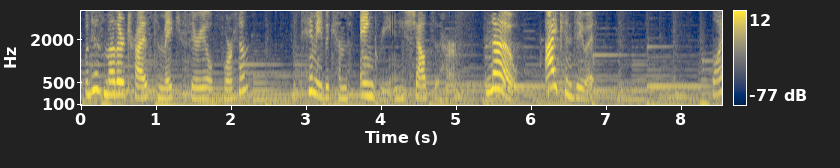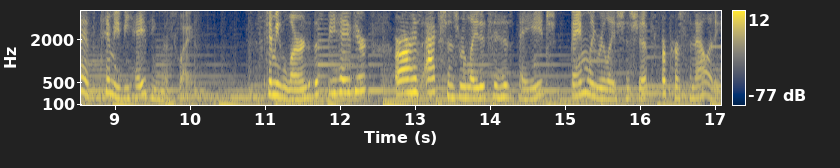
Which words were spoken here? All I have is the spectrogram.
When his mother tries to make cereal for him, Timmy becomes angry and he shouts at her, No! I can do it! Why is Timmy behaving this way? Has Timmy learned this behavior, or are his actions related to his age, family relationships, or personality?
